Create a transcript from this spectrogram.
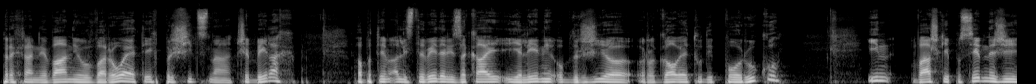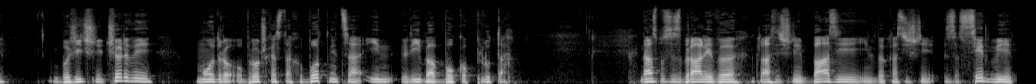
prehranjevanju varoje teh pršic na čebelah, pa potem ali ste vedeli, zakaj jeleni obdržijo rogove tudi po ruku in vaški posebneži, božični črvi, modro obročkasta hobotnica in riba bokopluta. Danes smo se zbrali v klasični bazi in v klasični zasedbi.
